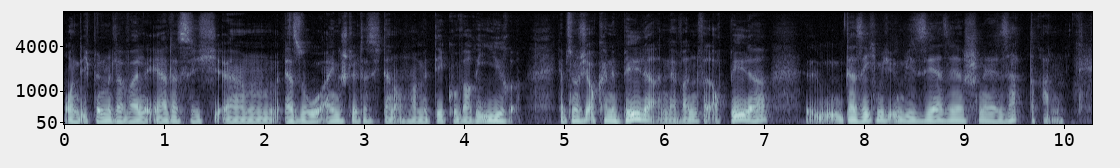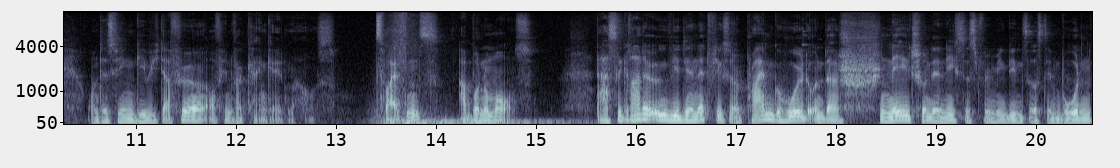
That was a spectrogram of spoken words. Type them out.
Und ich bin mittlerweile eher, dass ich ähm, eher so eingestellt, dass ich dann auch mal mit Deko variiere. Ich habe zum Beispiel auch keine Bilder an der Wand, weil auch Bilder, äh, da sehe ich mich irgendwie sehr, sehr schnell satt dran. Und deswegen gebe ich dafür auf jeden Fall kein Geld mehr aus. Zweitens, Abonnements. Da hast du gerade irgendwie dir Netflix oder Prime geholt und da schnellt schon der nächste Streamingdienst aus dem Boden.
